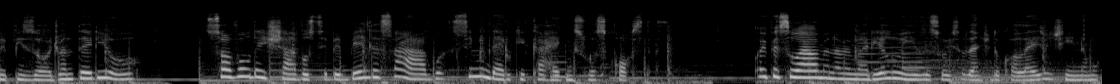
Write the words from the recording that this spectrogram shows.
episódio anterior. Só vou deixar você beber dessa água se me der o que carrega em suas costas. Oi, pessoal, meu nome é Maria Luísa, sou estudante do Colégio Dínamo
